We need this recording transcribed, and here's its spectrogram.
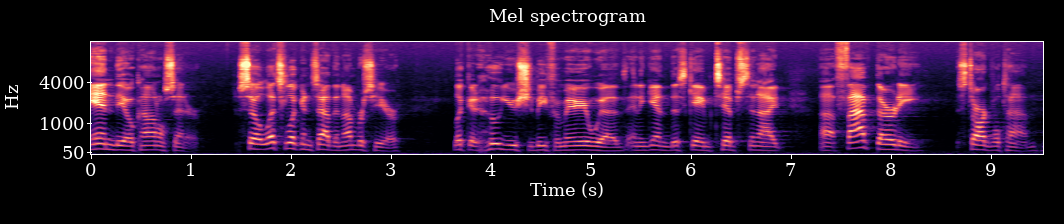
in the O'Connell Center. So let's look inside the numbers here. Look at who you should be familiar with. And again, this game tips tonight, uh, 5:30 Starkville time.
